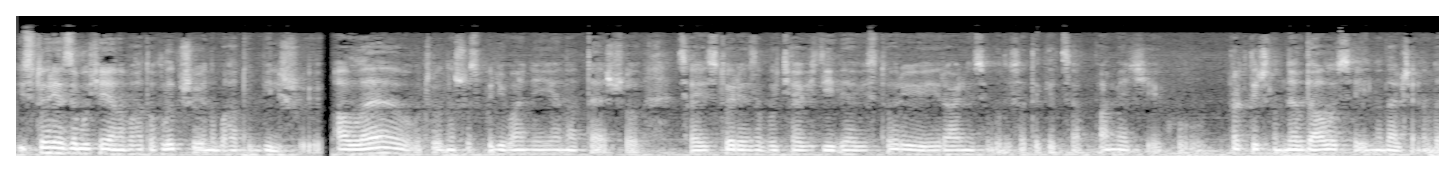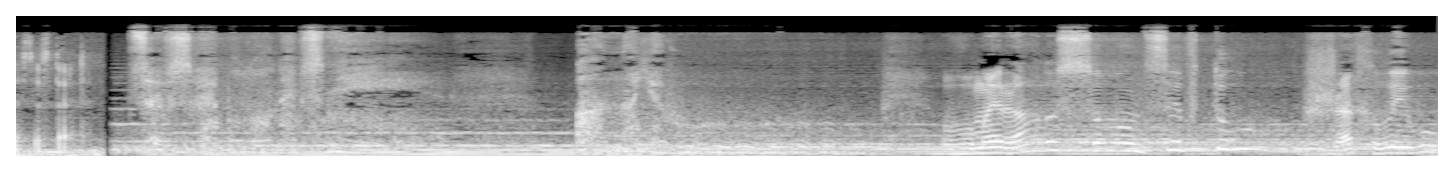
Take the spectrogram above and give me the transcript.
історія забуття є набагато глибшою, набагато більшою. Але очевидно, що сподівання є на те, що ця історія забуття відійде в історію, і реальністю буде все таки ця пам'ять, яку практично не вдалося і надалі не вдасться стерти. Це все було не в сні, а наяву. Вмирало сонце в ту жахливу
